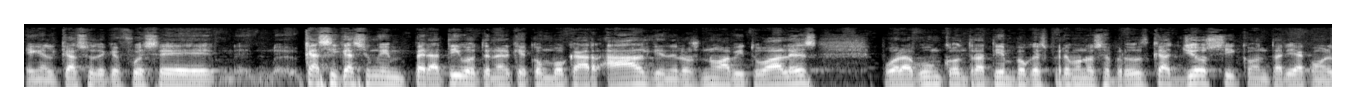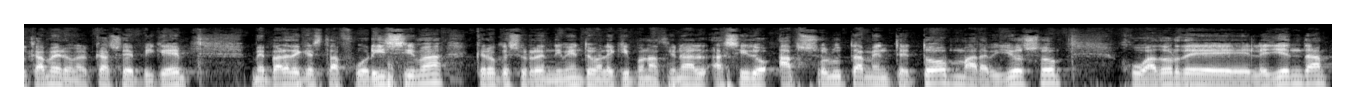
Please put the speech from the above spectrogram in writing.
en el caso de que fuese eh, casi casi un imperativo tener que convocar a alguien de los no habituales por algún contratiempo que esperemos no se produzca, yo sí contaría con el Camero. En el caso de Piqué me parece que está fuerísima. Creo que su rendimiento en el equipo nacional ha sido absolutamente top, maravilloso, jugador de leyenda,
